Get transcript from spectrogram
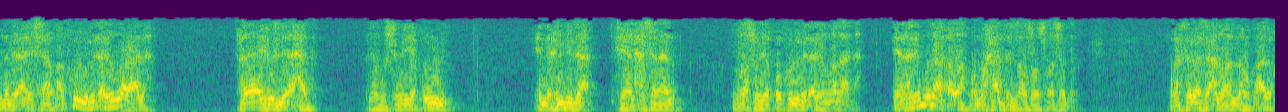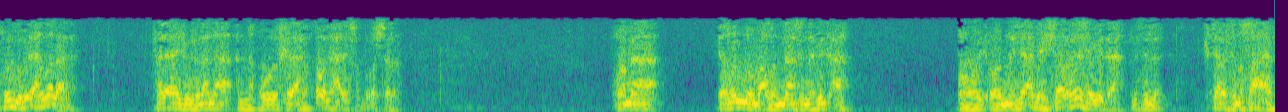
النبي عليه السلام قال كل بدعة ضلالة. فلا يجوز لأحد من المسلمين يقول إن في البدع شيئا حسنا والرسول يقول كل بدعة ضلالة. لأن هذه مناقضة ومحادة للرسول صلى الله عليه وسلم. وثبت عنه أنه قال كل بدعة ضلالة. فلا يجوز لنا أن نقول خلاف قوله عليه الصلاة والسلام. وما يظنه بعض الناس أنه بدعة وما جاء به الشرع ليس بدعة. مثل كتابة المصاحف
